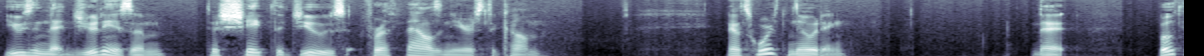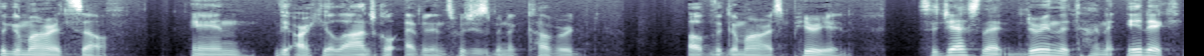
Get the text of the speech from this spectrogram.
using that Judaism to shape the Jews for a thousand years to come. Now, it's worth noting that both the Gemara itself and the archaeological evidence which has been uncovered of the Gemara's period suggests that during the Tannaitic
